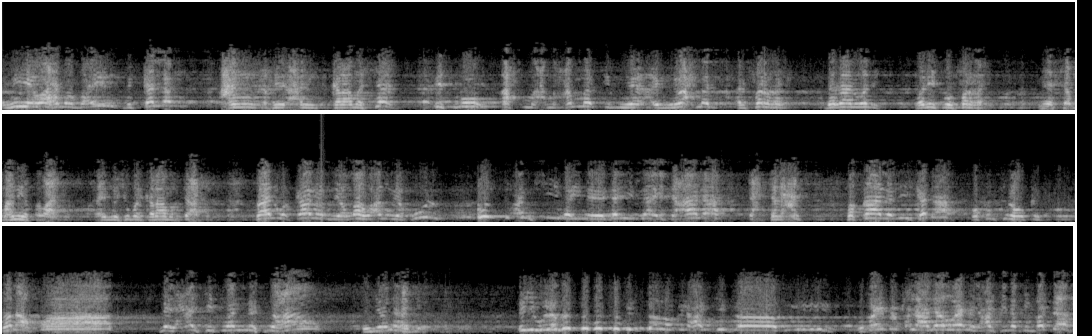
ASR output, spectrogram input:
141 بيتكلم عن عن كلام الشيخ اسمه احمد محمد ابن ابن أحمد الفرغلي. ده قال ولي ولي اسمه الفرغلي. من السمانيه طبعا. طيب نشوف الكلام بتاعته قال وكان رضي الله عنه يقول كنت أمشي بين يدي الله تعالى تحت العرش فقال لي كذا وقلت له كذا. طلع فوق للعرش تونس معاه وجنازه يجي يقول لك انت كنت في السما في العرش كافي وطيب طلع له وين؟ العرش ده في البدة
